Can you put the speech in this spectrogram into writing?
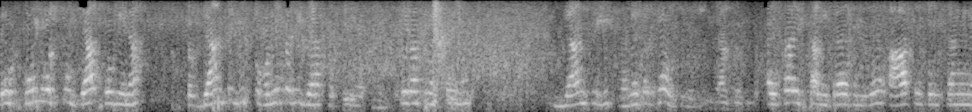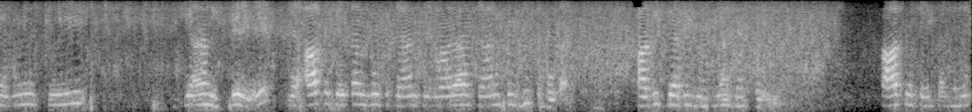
तो कोई वस्तु ज्ञात होगी ना तो ज्ञान से युक्त होने पर ही ज्ञात होती है। तो समझते हैं ज्ञान से युक्त होने पर क्या होती है? ऐसा इसका अभिप्राय समझो आप चैतन्य रूप की ज्ञान से, या आत्मचेतन रूप ज्ञान के द्वारा ज्ञान से युक्त होकर आदित्य आदि ज्योतियाँ ज्ञात करेंगे। आत्मचेतन रूप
